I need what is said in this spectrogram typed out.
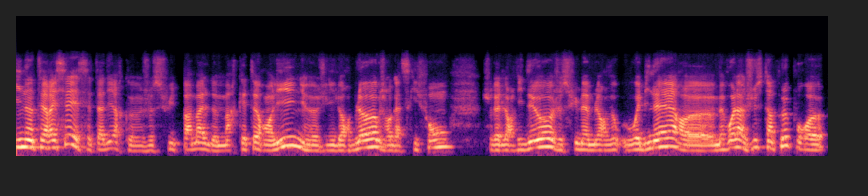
inintéressé, c'est-à-dire que je suis pas mal de marketeurs en ligne, je lis leurs blogs, je regarde ce qu'ils font, je regarde leurs vidéos, je suis même leurs webinaires, euh, mais voilà, juste un peu pour, euh,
